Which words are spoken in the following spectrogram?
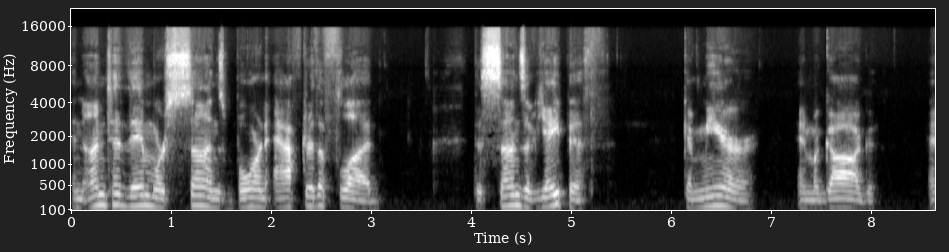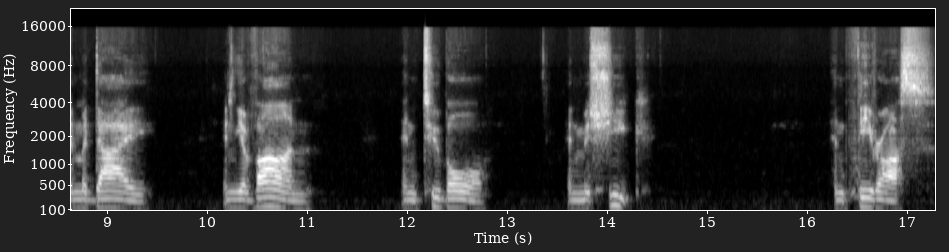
And unto them were sons born after the flood. The sons of Japheth, Gamir, and Magog, and Madai, and Yavan, and Tubal, and Meshik, and Theros,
